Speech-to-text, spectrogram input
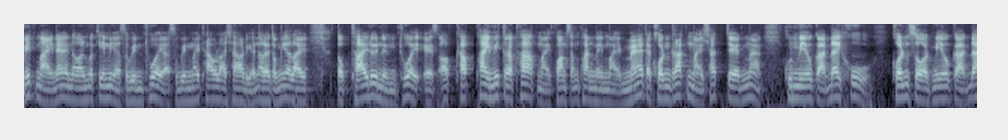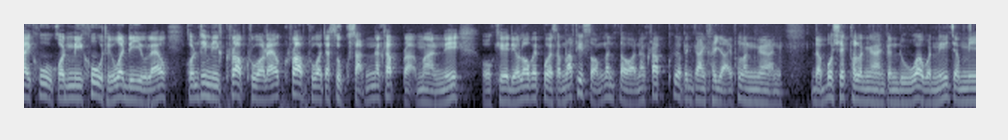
มิดใหม่แน่นอนเมื่อกี้มีอัศวินถ้วยอัศวินไม้เท้าราชาเหรียญอะไรต่อมีอะไร ตบท้ายด้วย 1 ถ้วย Ace of Cup ไพ่มิตรภาพใหม่ความสัมพันธ์ใหม่ๆ แม้แต่คนรักใหม่ชัดเจนมาก คุณมีโอกาสได้คู่ คนโสดมีโอกาสได้คู่ คนมีคู่ถือว่าดีอยู่แล้ว คนที่มีครอบครัวแล้วครอบครัวจะสุขสันต์นะครับ ประมาณนี้ โอเค เดี๋ยวเราไปเปิดสำรับที่ 2 กันต่อนะครับ เพื่อเป็นการขยายพลังงาน ดับเบิลเช็คพลังงานกันดูว่าวันนี้จะมี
